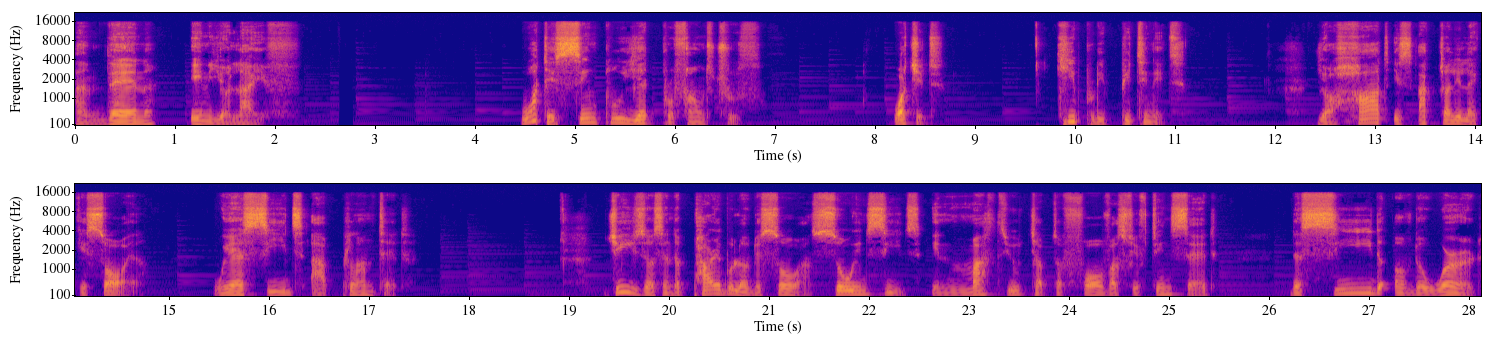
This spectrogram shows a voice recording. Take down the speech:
and then in your life. What a simple yet profound truth. Watch it. Keep repeating it. Your heart is actually like a soil where seeds are planted. Jesus, in the parable of the sower sowing seeds in Matthew chapter 4, verse 15, said, the seed of the word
